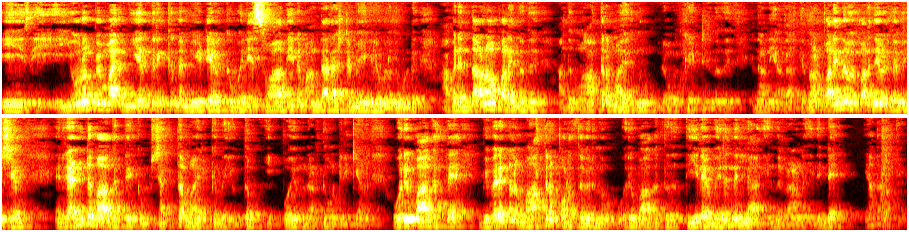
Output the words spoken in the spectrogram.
ഈ യൂറോപ്യന്മാർ നിയന്ത്രിക്കുന്ന മീഡിയകൾക്ക് വലിയ സ്വാധീനം അന്താരാഷ്ട്ര മേഖല ഉള്ളതുകൊണ്ട് അവരെന്താണോ പറയുന്നത് അത് മാത്രമായിരുന്നു ലോകം കേട്ടിരുന്നത് എന്നാണ് യാഥാർത്ഥ്യം. നമ്മൾ പറയുന്ന പറഞ്ഞു വരുന്ന വിഷയം രണ്ട് ഭാഗത്തേക്കും ശക്തമായിരിക്കുന്ന യുദ്ധം ഇപ്പോഴും നടന്നുകൊണ്ടിരിക്കുകയാണ്. ഒരു ഭാഗത്തെ വിവരങ്ങൾ മാത്രം പുറത്തു വരുന്നു ഒരു ഭാഗത്ത് തീരെ വരുന്നില്ല എന്നുള്ളതാണ് ഇതിന്റെ യാഥാർത്ഥ്യം.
